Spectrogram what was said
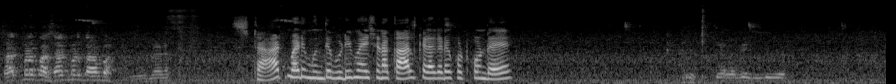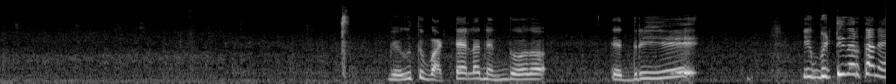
ಸ್ಟಾರ್ಟ್ ಮಾಡಪ್ಪ ಸ್ಟಾರ್ಟ್ ಮಾಡ್ತಾ ಬಾ ಸ್ಟಾರ್ಟ್ ಮಾಡಿ ಮುಂದೆ ಬಿಡಿ ಮಹೇಶಣ್ಣ ಕಾಲ್ ಕೆಳಗಡೆ ಕೊಟ್ಕೊಂಡೆ. ಬೆವುತು ಬಟ್ಟೆ ಎಲ್ಲ ನೆಂದು ಹೋದ ಎದ್ರಿ ಈಗ ಬಿಟ್ಟಿದಾರೆ ತಾನೆ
